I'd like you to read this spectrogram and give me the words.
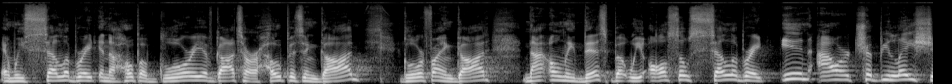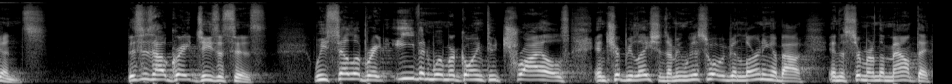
and we celebrate in the hope of glory of God. So our hope is in God, glorifying God. Not only this, but we also celebrate in our tribulations this is how great Jesus is. We celebrate even when we're going through trials and tribulations. I mean, this is what we've been learning about in the Sermon on the Mount that,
